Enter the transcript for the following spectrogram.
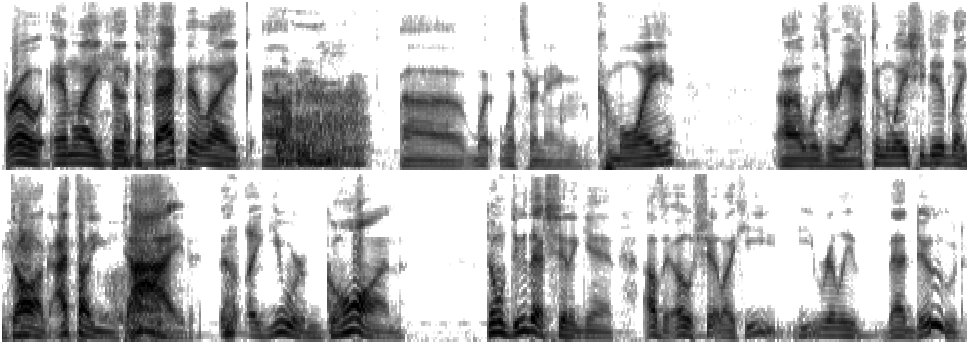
bro and like the the fact that like um uh what what's her name kamoy uh was reacting the way she did like dog i thought you died like you were gone don't do that shit again i was like oh shit like he he really that dude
